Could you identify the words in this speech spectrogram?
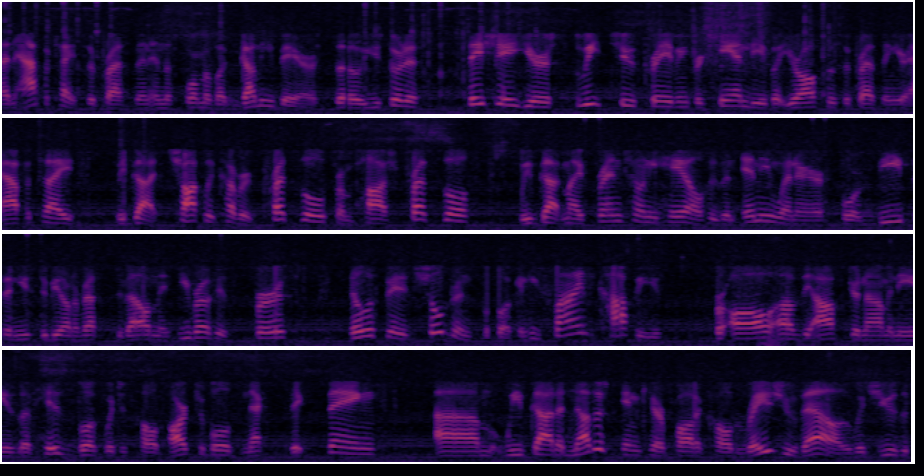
an appetite suppressant in the form of a gummy bear. So you sort of satiate your sweet tooth craving for candy, but you're also suppressing your appetite. We've got chocolate-covered pretzels from Posh Pretzel. We've got my friend Tony Hale, who's an Emmy winner for Veep and used to be on Arrested Development. He wrote his first illustrated children's book, and he signed copies for all of the Oscar nominees of his book, which is called Archibald's Next Big Thing. Um, we've got another skincare product called Rejuvel, which uses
